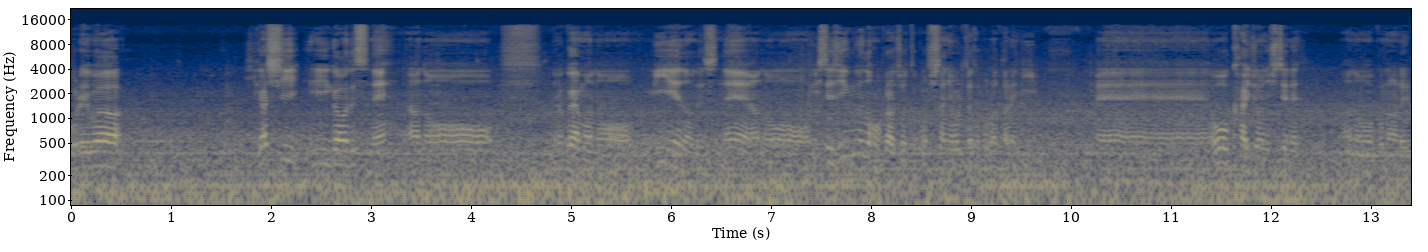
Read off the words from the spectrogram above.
これは東側ですね、あのー、和歌山の三重のですね、あのー、伊勢神宮の方からちょっとこう下に降りたところあたりに、えー、を会場にしてね、あの行われる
